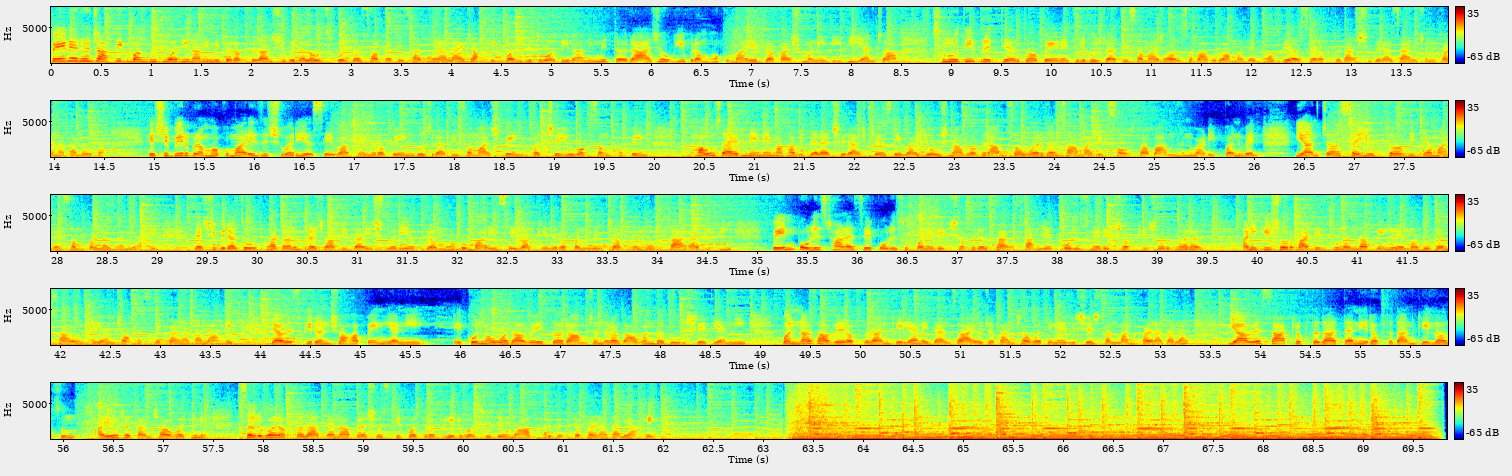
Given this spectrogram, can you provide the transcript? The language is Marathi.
पेण येथे जागतिक बंधुत्व दिनानिमित्त रक्तदान शिबिराला उत्स्फूर्त असा प्रतिसाद मिळाला आहे जागतिक बंधुत्व दिनानिमित्त राजयोगी ब्रह्मकुमारी प्रकाशमणी दिदी यांच्या स्मृती प्रित्यर्थ पेण येथील गुजराती समाज हॉल सभागृहामध्ये भव्य असं रक्तदान शिबिराचं आयोजन करण्यात आलं होतं. हे शिबिर ब्रह्मकुमारीज ईश्वरीय सेवा केंद्र पेण गुजराती समाज पेण कच्छ युवक संघ पेण भाऊसाहेब नेने महाविद्यालयाची राष्ट्रीय सेवा योजना व ग्राम संवर्धन सामाजिक संस्था बांधणवाडी पनवेल यांच्या संयुक्त विद्यमाने संपन्न झाले आहे. या शिबिरात शिबिराचं उद्घाटन प्रजापिता ईश्वरीय ब्रह्मकुमारी सेवा केंद्र पनवेलच्या प्रमुख तारा दिदी पेन पोलीस ठाण्याचे पोलीस उपनिरीक्षक रसाळ सहाय्यक पोलीस निरीक्षक किशोर घरत आणि किशोर पाटील सुनंदा पिंगळे मधुकर साळुंकी यांच्या हस्ते करण्यात आला आहे. यावेळेस किरण शहा पेन यांनी एकोणनव्वदावे तर रामचंद्र गावंड दुर्शेत यांनी पन्नासावे रक्तदान केल्याने त्यांचा आयोजकांच्या वतीने विशेष सन्मान करण्यात आला. यावेळेस साठ रक्तदात्यांनी रक्तदान केलं असून आयोजकांच्या वतीने सर्व रक्तदात्यांना प्रशस्तीपत्र भेट वस्तू देऊन आभार व्यक्त करण्यात आले आहे.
